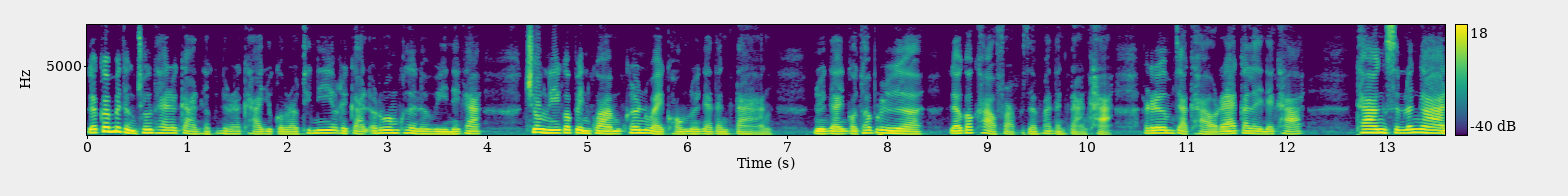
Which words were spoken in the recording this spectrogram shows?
แล้วก็มาถึงช่วงท้ายรายการค่ะคุณราคาอยู่กับเราที่นี่รายการร่วมเคลนาวีนะคะ ช่วงนี้ก็เป็นความเคลื่อนไหวของหน่วยงานต่างๆ หน่วยงานกองทัพเรือ แล้วก็ข่าวฝากประชาสัมพันธ์ต่างๆ ค่ะ เริ่มจากข่าวแรกกันเลยนะคะ ทางสำนักงงาน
